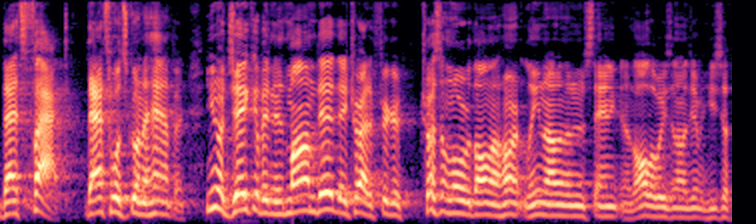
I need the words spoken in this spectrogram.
That's fact. That's what's going to happen. You know, Jacob and his mom did. They tried to figure, trust in the Lord with all my heart, lean on understanding, and all the ways and all said,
